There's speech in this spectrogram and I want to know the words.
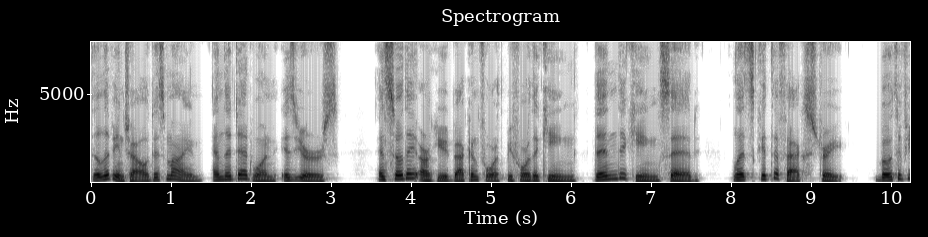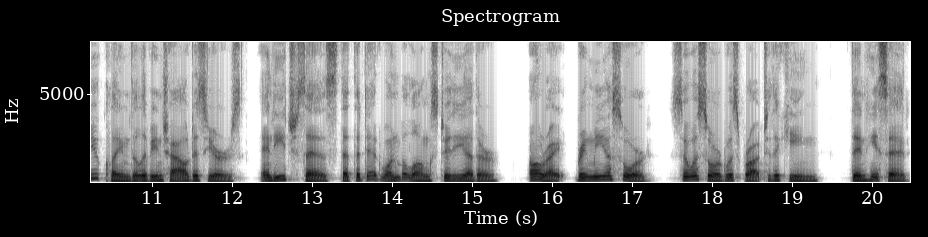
the living child is mine, and the dead one is yours. And so they argued back and forth before the king. Then the king said, Let's get the facts straight. Both of you claim the living child is yours, and each says that the dead one belongs to the other. All right, bring me a sword. So a sword was brought to the king. Then he said,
